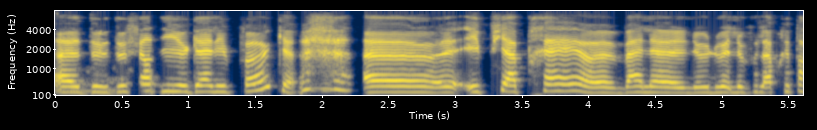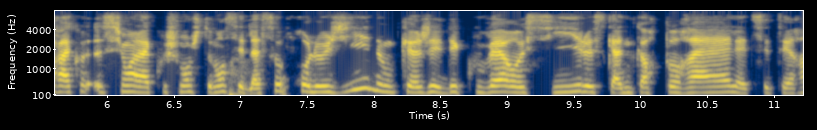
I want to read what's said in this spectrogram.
Euh, de, de, faire du yoga à l'époque. Euh, et puis après, euh, bah, le, le, la préparation à l'accouchement, justement, c'est de la sophrologie. Donc, euh, j'ai découvert aussi le scan corporel, etc.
